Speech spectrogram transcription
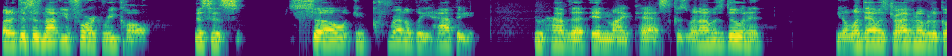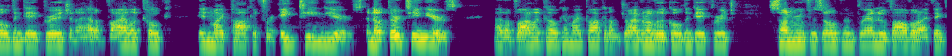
But this is not euphoric recall. This is so incredibly happy to have that in my past. Because when I was doing it, you know, one day I was driving over the Golden Gate Bridge and I had a vial of Coke in my pocket for 18 years. No, 13 years. I had a vial of Coke in my pocket. I'm driving over the Golden Gate Bridge. Sunroof is open, brand new Volvo. And I think,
